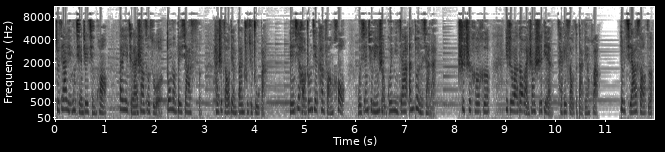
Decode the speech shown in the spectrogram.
就家里目前这情况，半夜起来上厕所都能被吓死，还是早点搬出去住吧。联系好中介看房后，我先去邻省闺蜜家安顿了下来，吃吃喝喝，一直玩到晚上十点才给嫂子打电话。对不起啊，嫂子，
